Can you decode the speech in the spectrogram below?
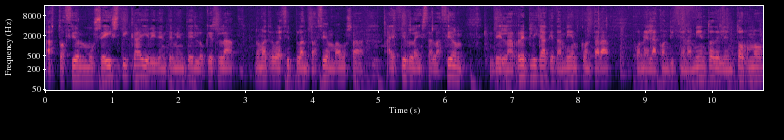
actuación museística y evidentemente lo que es la, no me atrevo a decir plantación, vamos a, decir la instalación de la réplica que también contará con el acondicionamiento del entorno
